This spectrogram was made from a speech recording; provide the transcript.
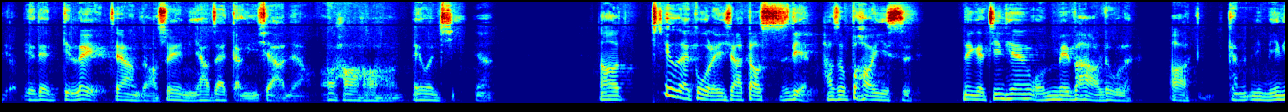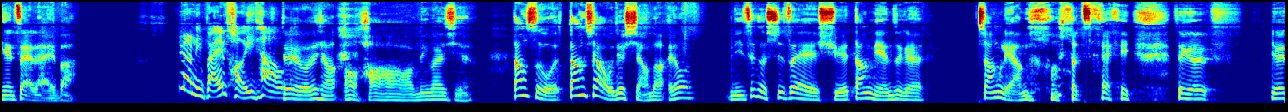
有有点 delay 这样子啊，所以你要再等一下这样。哦，好好好，没问题这样。然后又再过了一下，到十点，他说不好意思，那个今天我们没办法录了啊，可能你明天再来吧。让你白跑一趟。对，我就想，哦，好好好，没关系。当时我当下我就想到，哎呦，你这个是在学当年这个张良 在这个，因为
